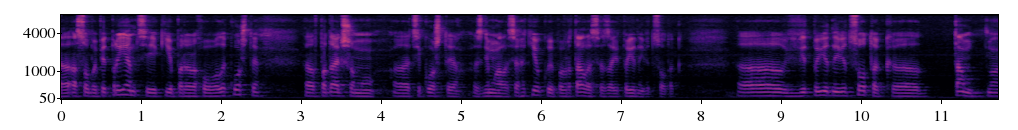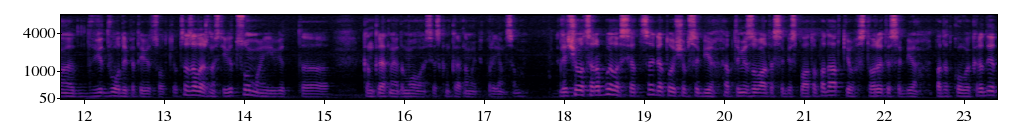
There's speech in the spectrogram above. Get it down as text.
Особи підприємці, які перераховували кошти. В подальшому ці кошти знімалися готівкою і поверталися за відповідний відсоток. Е, Відповідний відсоток е, там е, від 2 до 5 відсотків. Це в залежності від суми і від конкретної домовленості з конкретними підприємцями. Для чого це робилося? Це для того, щоб собі оптимізувати собі сплату податків, створити собі податковий кредит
